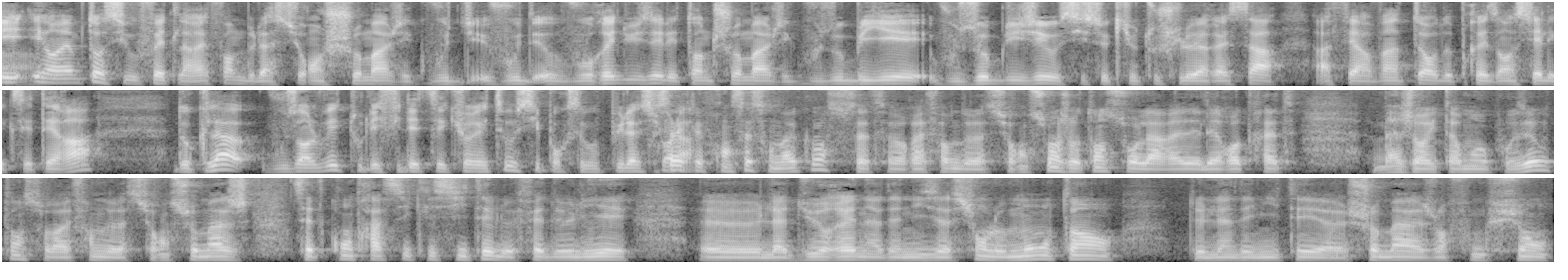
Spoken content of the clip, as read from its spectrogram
Et, en même temps, si vous faites la réforme de l'assurance chômage et que vous, vous, réduisez les temps de chômage et que vous, oubliez, vous obligez aussi ceux qui touchent le RSA à faire 20 heures de présentiel, etc. Donc là, vous enlevez tous les filets de sécurité aussi pour ces populations. C'est vrai que les Français sont d'accord sur cette réforme de l'assurance chômage, autant sur la, les retraites majoritairement opposées, autant sur la réforme de l'assurance chômage. Cette contracyclicité, le fait de lier euh, la durée d'indemnisation, le montant de l'indemnité euh, chômage en fonction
